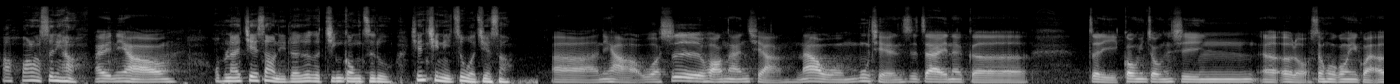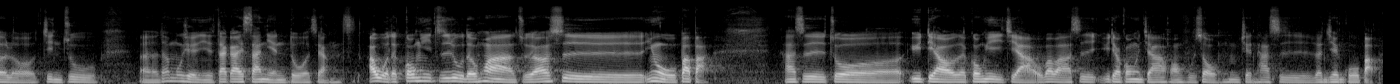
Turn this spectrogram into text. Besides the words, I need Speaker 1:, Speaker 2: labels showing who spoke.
Speaker 1: 好，黄老师你好，
Speaker 2: 哎，你好，
Speaker 1: 我们来介绍你的这个精工之路。先请你自我介绍。
Speaker 2: 啊，你好，我是黄南强。那我目前是在那个这里公益中心呃二楼生活公益馆二楼进驻，呃，到目前也大概三年多这样子。啊我的公益之路的话，主要是因为我爸爸他是做玉雕的工艺家，我爸爸是玉雕工艺家黄福寿，目前他是人间国宝。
